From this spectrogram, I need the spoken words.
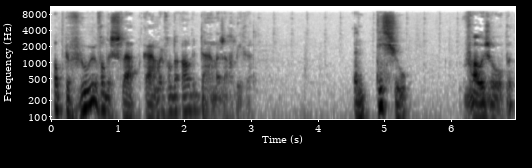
op de vloer van de slaapkamer van de oude dame zag liggen. Een tissue? Vouw eens open.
